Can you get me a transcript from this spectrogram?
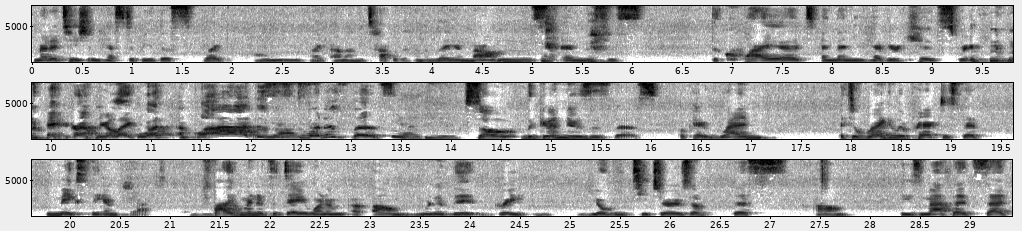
meditation has to be this like um, like I'm on top of the Himalayan mountains, and this is the quiet, and then you have your kids screaming in the background. You're like, what? What? This Yes. is, what is this? Yes. So the good news is this. Okay, when it's a regular practice that makes the impact. Five minutes a day. One of um, one of the great yogi teachers of this um, these methods said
